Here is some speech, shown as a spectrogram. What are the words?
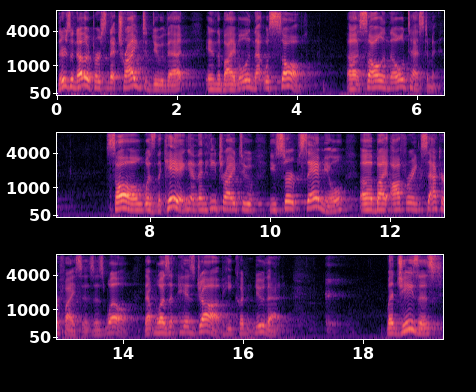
There's another person that tried to do that in the Bible, and that was Saul. Uh, Saul in the Old Testament. Saul was the king, and then he tried to usurp Samuel uh, by offering sacrifices as well. That wasn't his job, he couldn't do that. But Jesus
